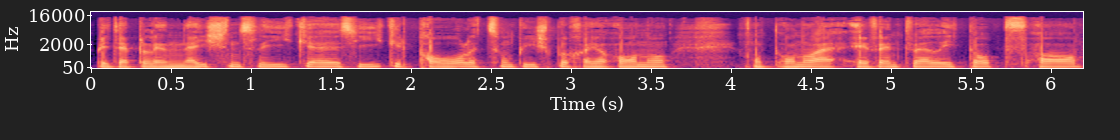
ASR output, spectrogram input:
bei den Plan Nations League äh, Sieger, Polen zum Beispiel, kann ja auch noch, kommt auch noch ein eventuelle Topf an.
